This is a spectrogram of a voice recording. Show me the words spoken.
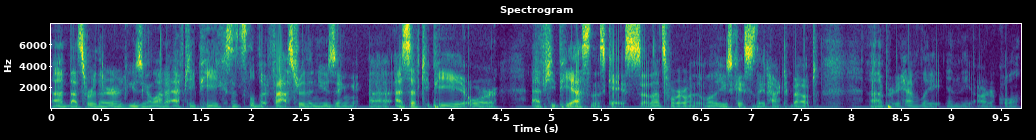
Uh, that's where they're using a lot of FTP because it's a little bit faster than using uh, SFTP or FTPS in this case. So that's where one of the use cases they talked about uh, pretty heavily in the article.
